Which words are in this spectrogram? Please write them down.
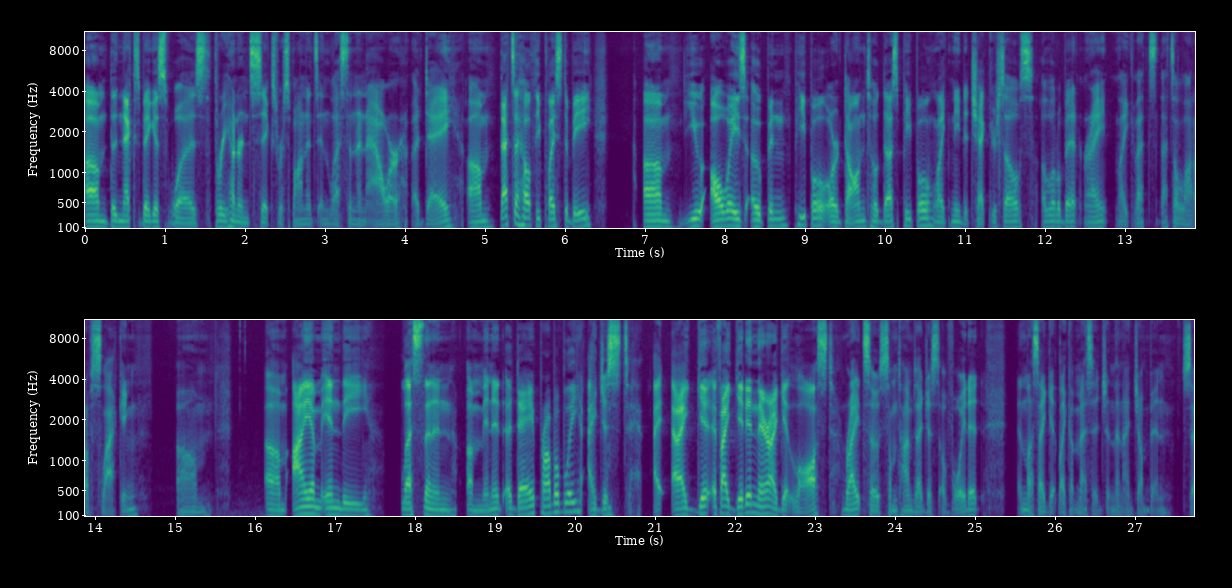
Um, the next biggest was 306 respondents in less than an hour a day. Um, that's a healthy place to be um you always open people or dawn till dusk people like need to check yourselves a little bit right? Like that's that's a lot of slacking. Um um i am in the less than a minute a day probably. I just i i get if i get in there i get lost right? So sometimes i just avoid it unless i get like a message and then i jump in. So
